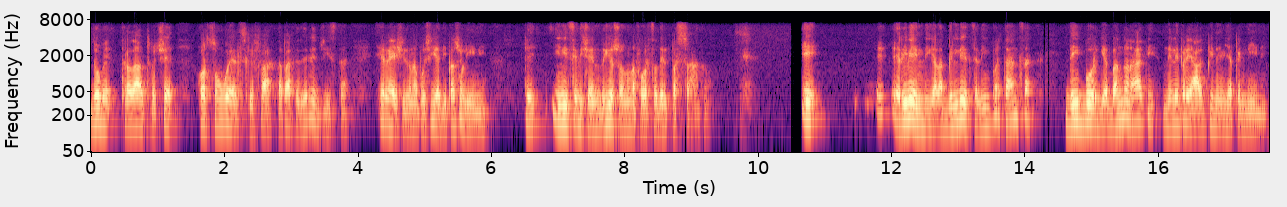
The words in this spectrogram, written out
dove tra l'altro c'è Orson Welles che fa la parte del regista e recita una poesia di Pasolini che inizia dicendo io sono una forza del passato e, e, e rivendica la bellezza e l'importanza dei borghi abbandonati nelle prealpi, negli Appennini.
